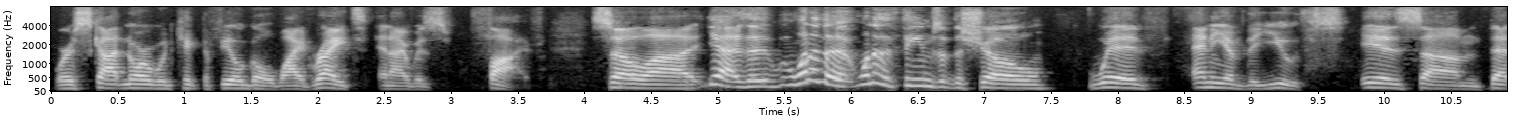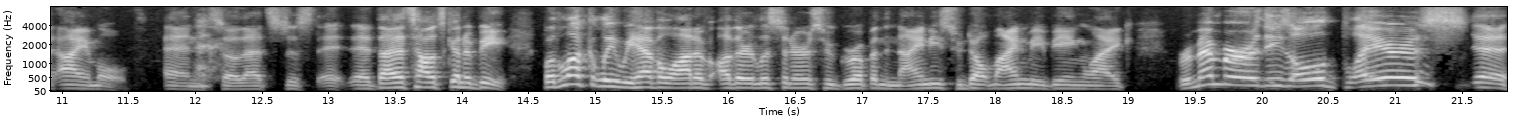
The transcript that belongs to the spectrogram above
where Scott Norwood kicked the field goal wide right and I was 5. So uh yeah, the, one of the one of the themes of the show with any of the youths is um that I am old And so that's just it, it, that's how it's going to be. But luckily, we have a lot of other listeners who grew up in the 90s who don't mind me being like, remember these old players? Yeah,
